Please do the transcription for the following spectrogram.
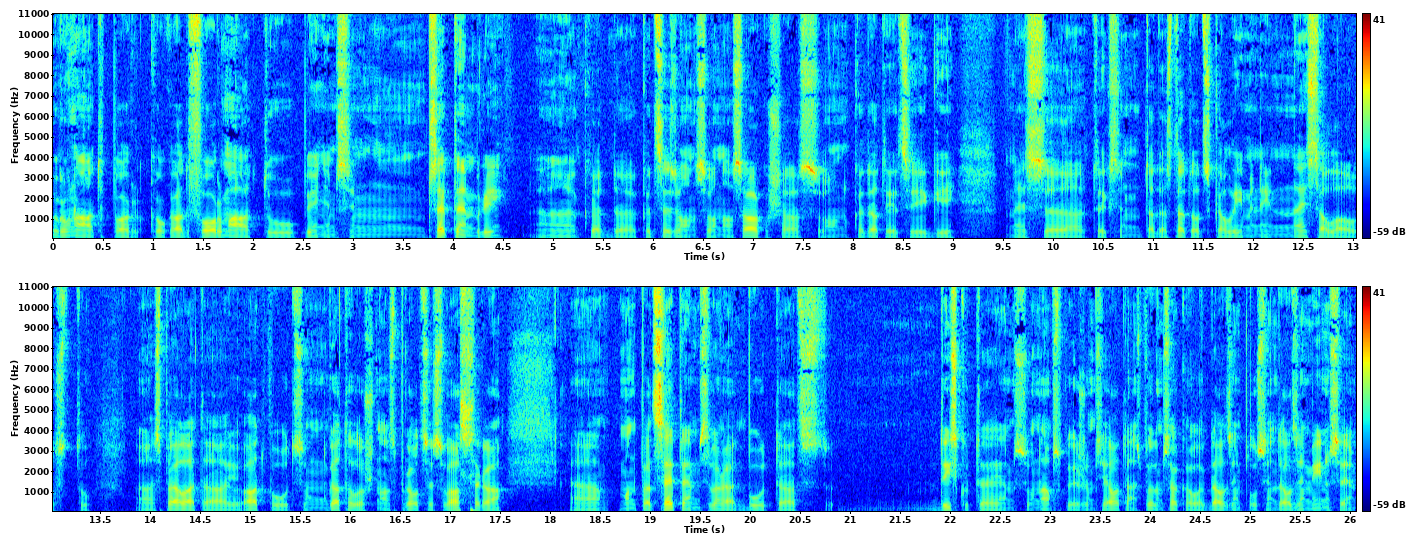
runātu par kaut kādu formātu, pieņemsim, septembrī, uh, kad, kad sezonas vēl nav sākušās, un kad attiecīgi mēs teiksim, tādā starptautiskā līmenī nesalaustu uh, spēlētāju atpūtas un gatavošanās procesu vasarā. Manuprāt, septembris varētu būt tāds diskutējams un apspriežams jautājums. Protams, atkal ar daudziem plusiem, daudziem mīnusiem.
